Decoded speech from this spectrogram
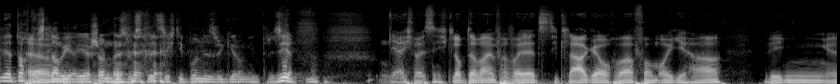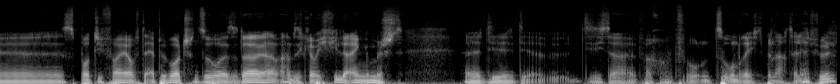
Ja, doch, das Ähm, glaube ich ja schon, weil sonst wird sich die Bundesregierung interessieren. Ne? Ja ich weiß nicht, ich glaube, da war einfach, weil jetzt die Klage auch war vom EuGH wegen äh, Spotify auf der Apple Watch und so. Also da haben sich, glaube ich, viele eingemischt, äh, die, die, die sich da einfach zu Unrecht benachteiligt fühlen.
